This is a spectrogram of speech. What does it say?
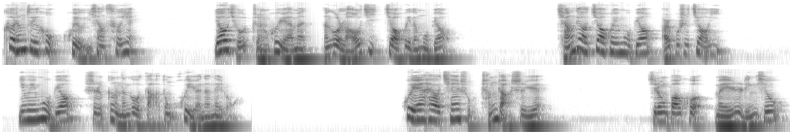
课程最后会有一项测验，要求准会员们能够牢记教会的目标。强调教会目标而不是教义，因为目标是更能够打动会员的内容。会员还要签署成长誓约，其中包括每日灵修、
